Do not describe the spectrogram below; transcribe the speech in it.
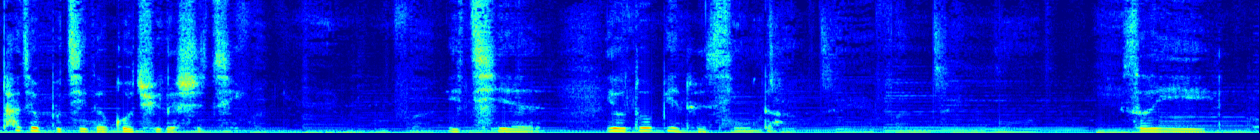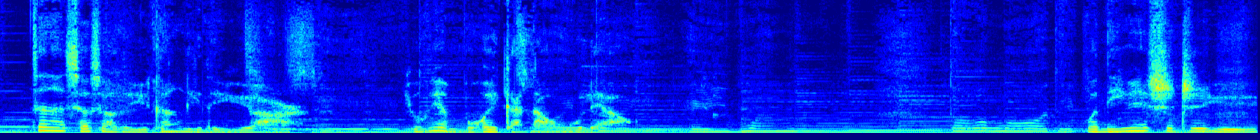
它就不记得过去的事情，一切又都变成新的。所以，在那小小的鱼缸里的鱼儿，永远不会感到无聊。我宁愿是只鱼，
